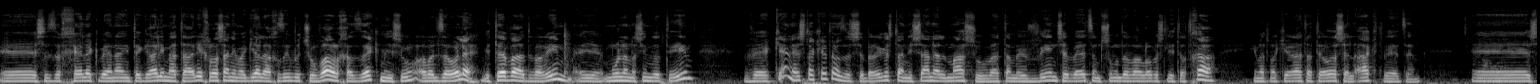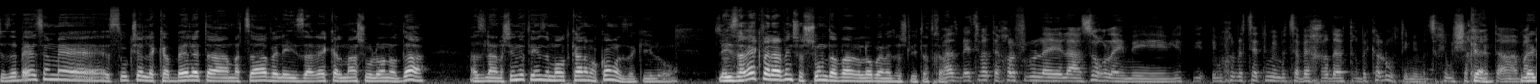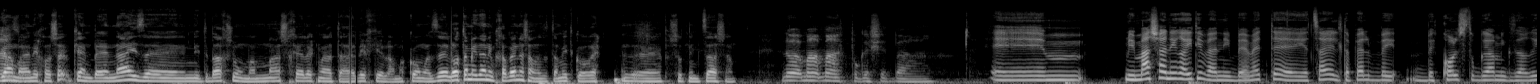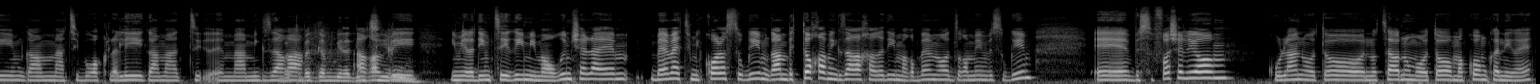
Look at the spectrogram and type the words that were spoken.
אה, שזה חלק בעיניי אינטגרלי מהתהליך, לא שאני מגיע להחזיר בתשובה או לחזק מישהו, אבל זה עולה, מטבע הדברים, אה, מול אנשים דתיים. וכן, יש את הקטע הזה שברגע שאתה נשען על משהו ואתה מבין שבעצם שום דבר לא בשליטתך, אם את מכירה את התיאוריה של אקט בעצם, אה, שזה בעצם אה, סוג של לקבל את המצב ולהיזרק על משהו לא נודע, אז לאנשים דתיים זה מאוד קל המקום הזה, כאילו, להיזרק ולהבין ששום דבר לא באמת בשליטתך. ואז בעצם אתה יכול אפילו לעזור להם, אה, הם יכולים לצאת ממצבי חרדה יותר בקלות, אם הם מצליחים לשחרר כן, את ההבנה הזאת. לגמרי, אני חושב, כן, בעיניי זה נדבך שהוא ממש חלק מהתהליך, כאילו, המקום הזה. לא תמיד אני מכוון לשם, זה תמיד קורה. זה פשוט נמצא שם. נו, מה, מה את פוגשת ב... ממה שאני ראיתי, ואני באמת, אה, יצא לי לטפל ב- בכל סוגי המגזרים, גם מהציבור הכללי, גם מהצ... מהמגזר עם ילדים הערבי. עם ילדים צעירים, עם ההורים שלהם, באמת, מכל הסוגים, גם בתוך המגזר החרדי, עם הרבה מאוד זרמים וסוגים. אה, בסופו של יום, כולנו אותו, נוצרנו מאותו מקום כנראה, אה,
